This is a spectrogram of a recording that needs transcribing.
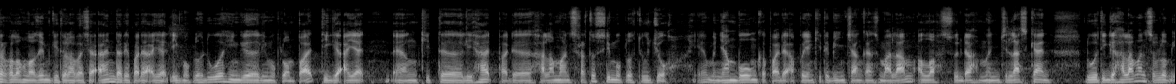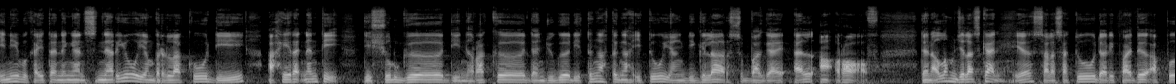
Astagfirullahalazim gitulah bacaan daripada ayat 52 hingga 54 tiga ayat yang kita lihat pada halaman 157 ya menyambung kepada apa yang kita bincangkan semalam. Allah sudah menjelaskan dua tiga halaman sebelum ini berkaitan dengan senario yang berlaku di akhirat nanti di syurga di neraka dan juga di tengah-tengah itu yang digelar sebagai al-a'raf dan Allah menjelaskan ya salah satu daripada apa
